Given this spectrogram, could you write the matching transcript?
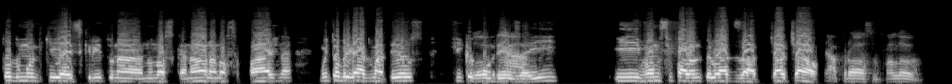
todo mundo que é inscrito na, no nosso canal, na nossa página. Muito obrigado, Matheus. Fica com Deus aí. E vamos se falando pelo WhatsApp. Tchau, tchau. Até a próxima. Falou.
